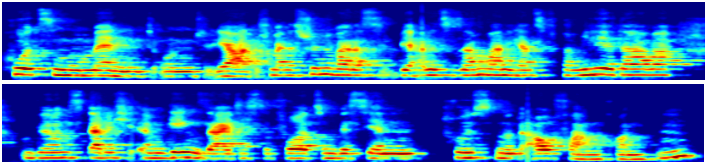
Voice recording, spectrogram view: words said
kurzen Moment. Und ja, ich meine, das Schöne war, dass wir alle zusammen waren, die ganze Familie da war und wir uns dadurch ähm, gegenseitig sofort so ein bisschen trösten und auffangen konnten.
